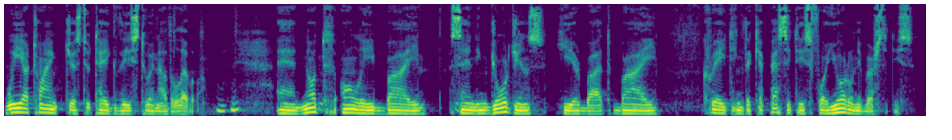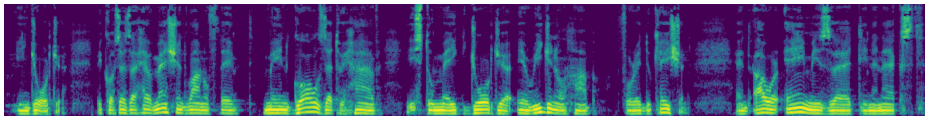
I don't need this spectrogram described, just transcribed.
we are trying just to take this to another level, mm-hmm. and not only by sending Georgians here, but by creating the capacities for your universities in Georgia. Because as I have mentioned, one of the main goals that we have is to make Georgia a regional hub for education. And our aim is that in the next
